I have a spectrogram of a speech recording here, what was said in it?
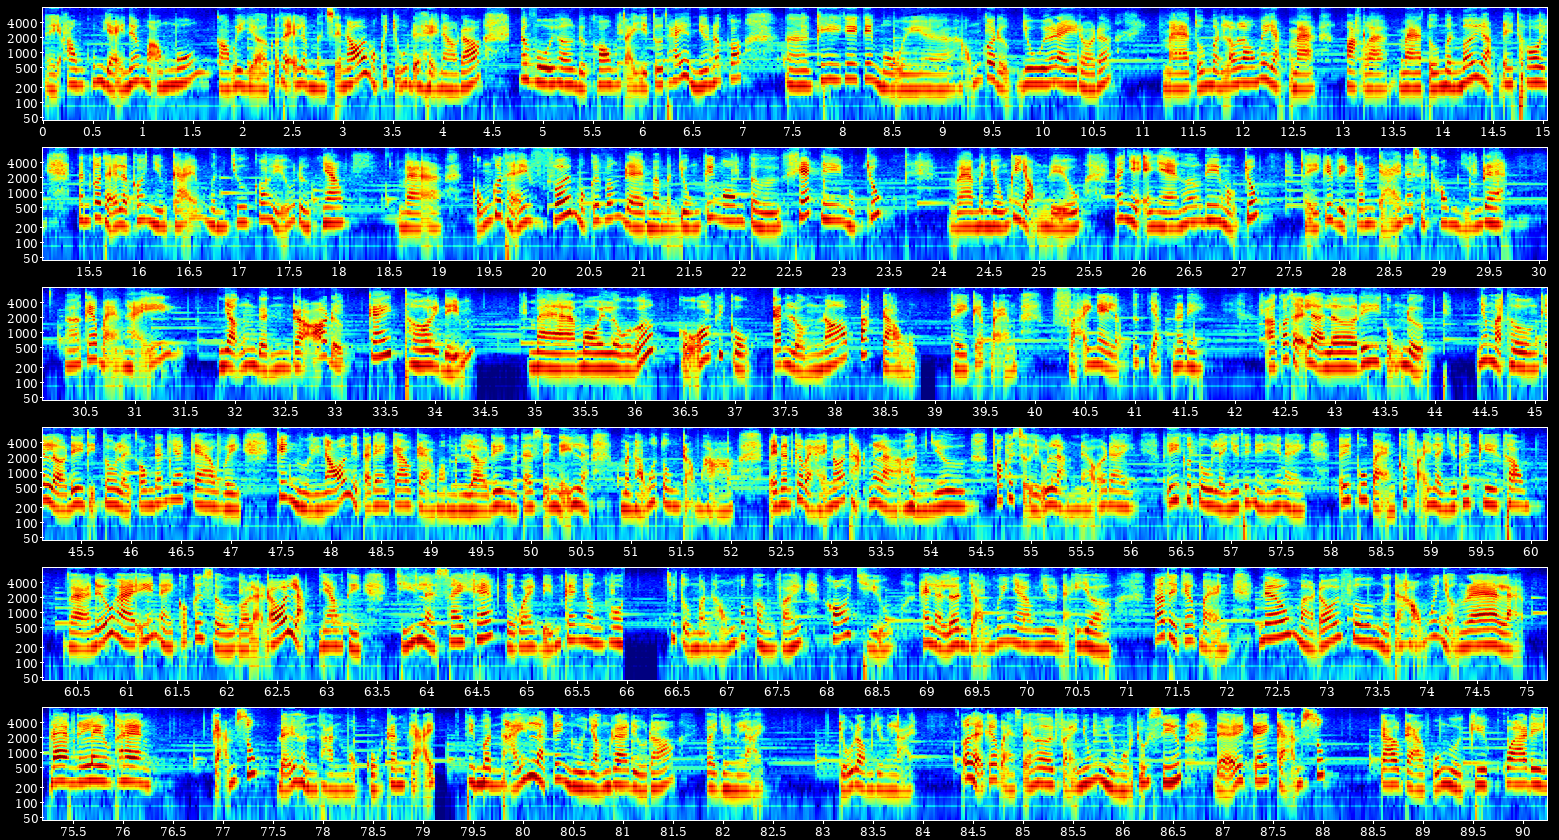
Thì ông cũng vậy nếu mà ông muốn còn bây giờ có thể là mình sẽ nói một cái chủ đề nào đó nó vui hơn được không? Tại vì tôi thấy hình như nó có uh, cái cái cái mùi à, uh, không có được vui ở đây rồi đó mà tụi mình lâu lâu mới gặp mà hoặc là mà tụi mình mới gặp đây thôi. Nên có thể là có nhiều cái mình chưa có hiểu được nhau. Và cũng có thể với một cái vấn đề mà mình dùng cái ngôn từ khác đi một chút. Và mình dùng cái giọng điệu nó nhẹ nhàng hơn đi một chút thì cái việc tranh cãi nó sẽ không diễn ra. À, các bạn hãy nhận định rõ được cái thời điểm mà mồi lửa của cái cuộc tranh luận nó bắt đầu thì các bạn phải ngay lập tức dập nó đi. À, có thể là lờ đi cũng được nhưng mà thường cái lờ đi thì tôi lại không đánh giá cao vì cái người nói người ta đang cao trào mà mình lờ đi người ta sẽ nghĩ là mình không có tôn trọng họ. Vậy nên các bạn hãy nói thẳng là hình như có cái sự hiểu lầm nào ở đây. Ý của tôi là như thế này như này. Ý của bạn có phải là như thế kia không? Và nếu hai ý này có cái sự gọi là đối lập nhau thì chỉ là sai khác về quan điểm cá nhân thôi chứ tụi mình không có cần phải khó chịu hay là lên giọng với nhau như nãy giờ. Đó thì các bạn, nếu mà đối phương người ta không có nhận ra là đang leo thang cảm xúc để hình thành một cuộc tranh cãi, thì mình hãy là cái người nhận ra điều đó và dừng lại. Chủ động dừng lại. Có thể các bạn sẽ hơi phải nhún nhường một chút xíu để cái cảm xúc cao trào của người kia qua đi.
